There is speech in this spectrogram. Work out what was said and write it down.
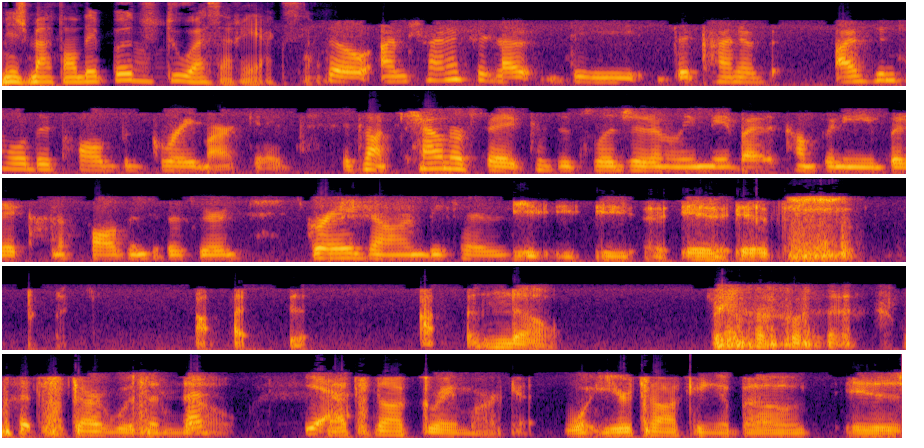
mais je m'attendais pas du tout à sa réaction. So I'm trying to figure out the the kind of I've been told it's called the gray market. It's not counterfeit because it's legitimately made by the company, but it kind of falls into this weird gray zone because It's uh, uh, no. Let's start with a no. yeah. That's not gray market. What you're talking about is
